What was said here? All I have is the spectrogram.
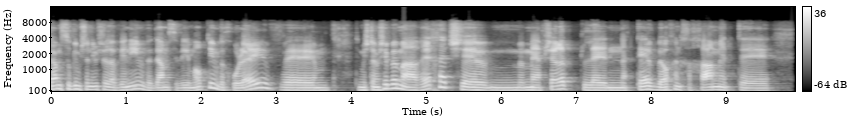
גם סוגים שונים של לוויינים וגם סיבים אופטיים וכולי, ואתם משתמשים במערכת שמאפשרת לנתב באופן חכם את... Uh,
